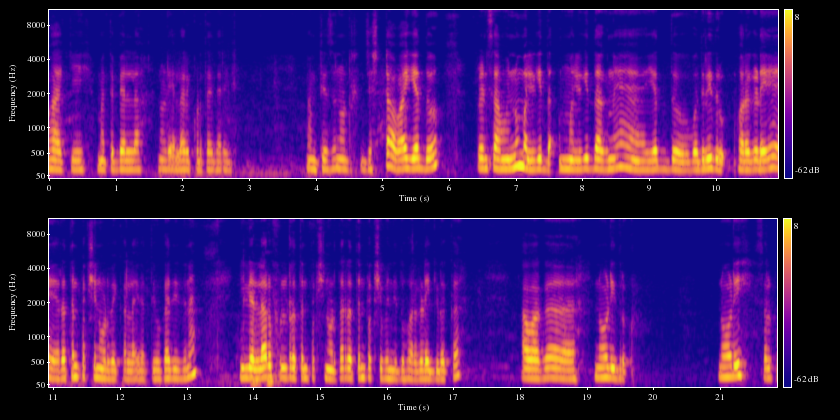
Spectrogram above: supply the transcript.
ಹಾಕಿ ಮತ್ತು ಬೆಲ್ಲ ನೋಡಿ ಎಲ್ಲರಿಗೆ ಕೊಡ್ತಾ ಇದ್ದಾರೆ ಇಲ್ಲಿ. ನಮ್ಮ ತೇಜು ನೋಡ್ರಿ, ಜಸ್ಟ್ ಅವಾಗ ಎದ್ದು ಫ್ರೆಂಡ್ಸ್ ಅವನು ಮಲಗಿದ್ದ. ಮಲಗಿದ್ದಾಗನೇ ಎದ್ದು ಒದರಿದ್ರು. ಹೊರಗಡೆ ರತನ್ ಪಕ್ಷಿ ನೋಡಬೇಕಲ್ಲ ಇವತ್ತು, ಯುಗಾದಿ ದಿನ. ಇಲ್ಲೆಲ್ಲರೂ ಫುಲ್ ರತನ್ ಪಕ್ಷಿ ನೋಡ್ತಾರೆ. ರತನ್ ಪಕ್ಷಿ ಬಂದಿದ್ದು ಹೊರಗಡೆ ಗಿಡಕ್ಕೆ. ಆವಾಗ ನೋಡಿದರು. ನೋಡಿ ಸ್ವಲ್ಪ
